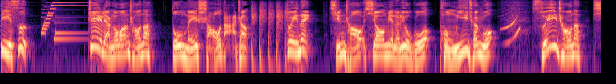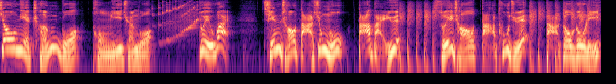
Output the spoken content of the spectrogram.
第四。这两个王朝呢都没少打仗，对内秦朝消灭了六国，统一全国；隋朝呢消灭陈国，统一全国。对外，秦朝打匈奴，打百越；隋朝打突厥，打高句丽，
